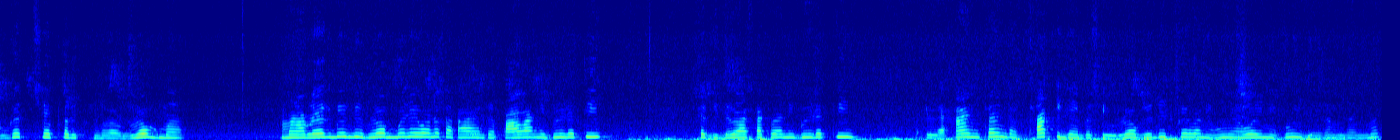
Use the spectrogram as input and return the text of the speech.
બધા સ્વાગત છે ફરીથી નવા વ્લોગમાં. હમણાં આપણે એક બે દી વ્લોગ બનાવ્યો નહોતા કારણ કે પાવાની ભીડ હતી પછી દવા છાંટવાની ભીડ હતી, એટલે હાન થાય તો થાકી જાય પછી વ્લોગ એડિટ કરવાની, હું હોય નહીં, હોઈ જાય રમઝાનમાં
